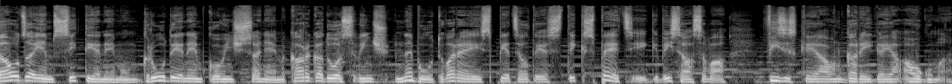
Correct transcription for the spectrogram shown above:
daudzajiem sitieniem un grūdieniem, ko viņš saņēma kargados, viņš nebūtu varējis piecelties tik spēcīgi visā savā fiziskajā un garīgajā augumā.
